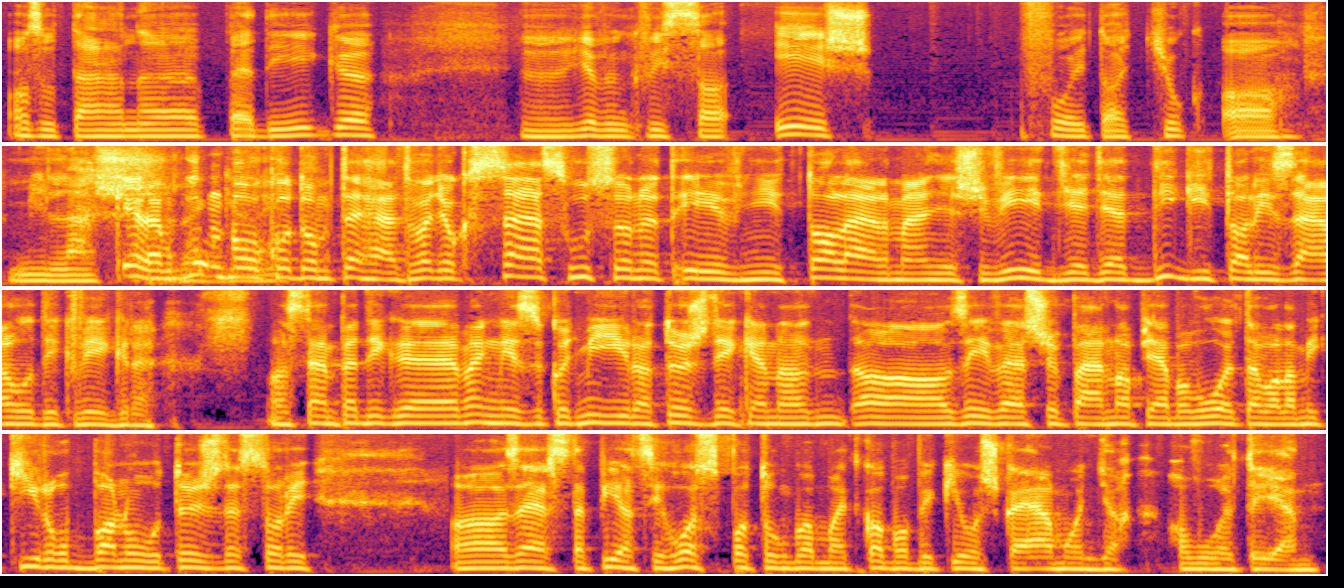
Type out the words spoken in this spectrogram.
azután pedig jövünk vissza, és folytatjuk a millás. Kérem, reggeli. gondolkodom tehát, vagyok 125 évnyi találmány és védjegye digitalizálódik végre. Aztán pedig megnézzük, hogy mi ír a tőzsdéken az év első pár napjában volt-e valami kirobbanó tőzsdesztori az Erste piaci hotspotunkban, majd Kababik Jóska elmondja, ha volt ilyen.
